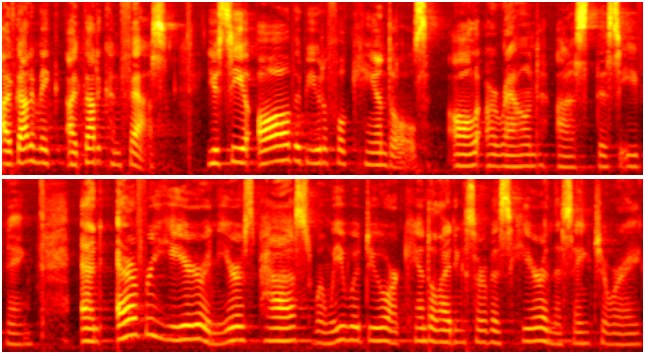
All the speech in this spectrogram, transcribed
I've got to make I've got to confess you see all the beautiful candles all around us this evening. And every year in years past, when we would do our candle lighting service here in the sanctuary,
